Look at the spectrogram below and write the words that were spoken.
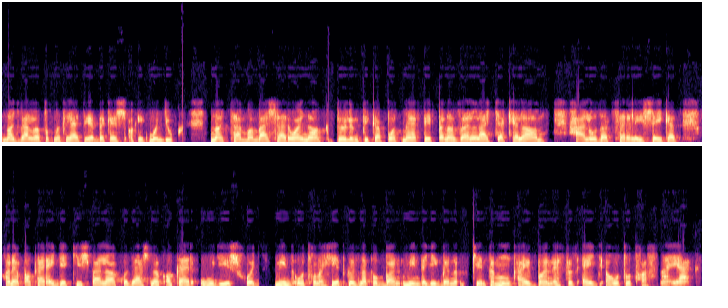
nagyvállalatoknak lehet érdekes, akik mondjuk nagy számban vásárolnak tőlünk pikapot, mert éppen azzal látják el a hálózatszereléseiket, hanem akár egy-egy kis vállalkozásnak, akár úgy is, hogy mind otthon a hétköznapokban, mindegyikben ként a munkájukban ezt az egy autót használják.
